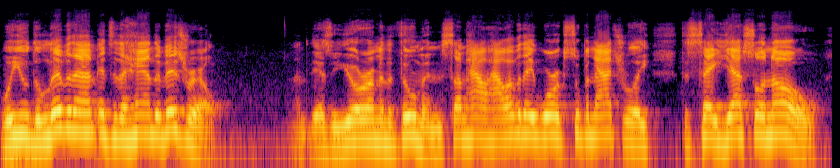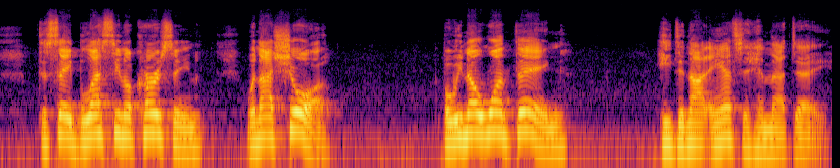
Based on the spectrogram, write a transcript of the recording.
Will you deliver them into the hand of Israel? And there's a Urim and the Thummim. Somehow, however they work supernaturally, to say yes or no, to say blessing or cursing, we're not sure. But we know one thing he did not answer him that day.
